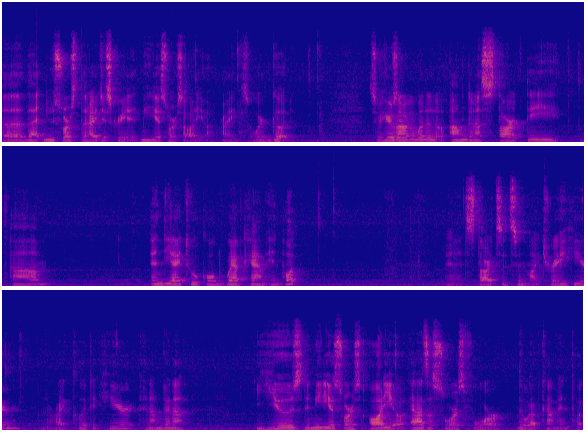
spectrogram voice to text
uh, that new source that I just created, media source audio, right? So we're good. So here's what I'm going to do. I'm going to start the um, NDI tool called webcam input. And it starts, it's in my tray here. i right click it here and I'm gonna use the media source audio as a source for the webcam input.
